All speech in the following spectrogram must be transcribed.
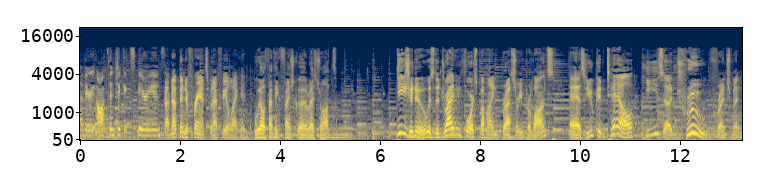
A very authentic experience. I've not been to France, but I feel like it. We're authentic French uh, restaurant. Guy is the driving force behind Brasserie Provence. As you can tell, he's a true Frenchman.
